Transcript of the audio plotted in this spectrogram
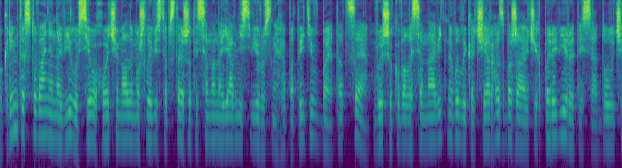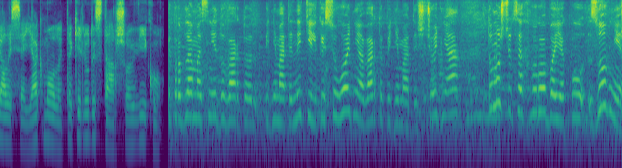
Окрім тестування на ВІЛ, усі охочі мали можливість обстежитися на наявність вірусних гепатитів Б та С. Вишикувалася навіть невелика черга з бажаючих перевіритися. Долучалися як молодь, так і люди старшого віку. Проблема СНІДу варто піднімати не тільки сьогодні, а варто піднімати щодня, тому що це хвороба, яку зовні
